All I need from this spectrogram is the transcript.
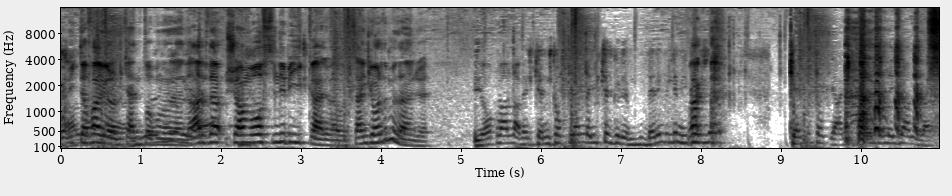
O ilk defa görüyorum kendi topunu öyle oynadı. Harbiden şu an Wolf Team'de bir ilk galiba bu. Sen gördün mü daha önce? Yok valla ben kendi toplayanı da ilk kez görüyorum. Benim bildiğim ilk Bak. kendi top yani kendi alırlar.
